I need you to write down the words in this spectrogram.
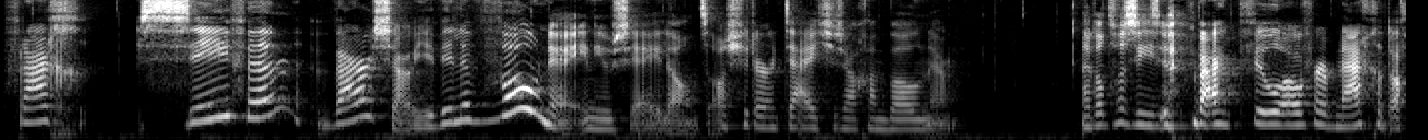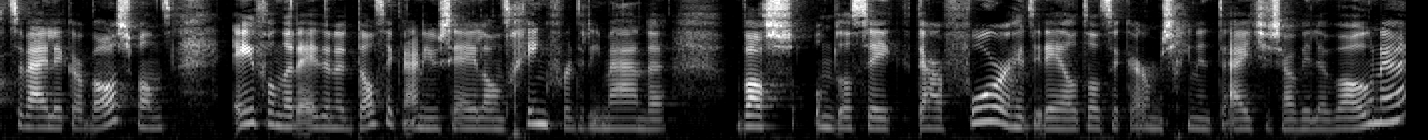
Vraag 7. Waar zou je willen wonen in Nieuw-Zeeland als je er een tijdje zou gaan wonen? En dat was iets waar ik veel over heb nagedacht terwijl ik er was. Want een van de redenen dat ik naar Nieuw-Zeeland ging voor drie maanden was omdat ik daarvoor het idee had dat ik er misschien een tijdje zou willen wonen.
